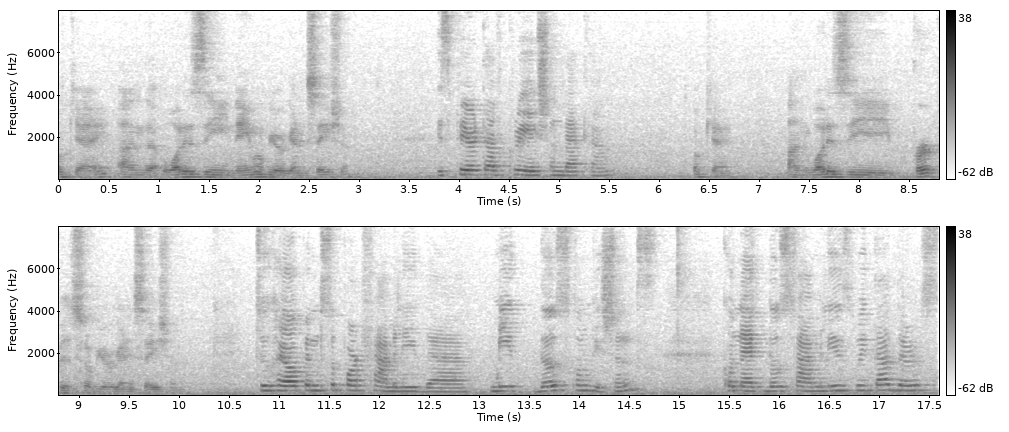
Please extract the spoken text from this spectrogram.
Okay, and uh, what is the name of your organization? Spiritofcreation.com. Okay, and what is the purpose of your organization? to help and support families that meet those conditions, connect those families with others.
